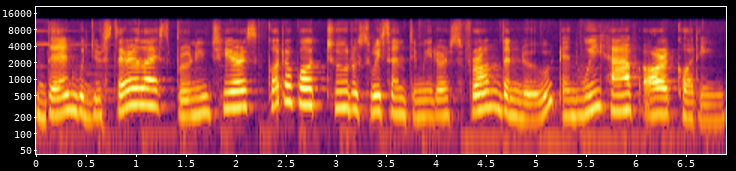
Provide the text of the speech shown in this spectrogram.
Then with your sterilized pruning shears, cut about 2 to 3 centimeters from the node and we have our cutting.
